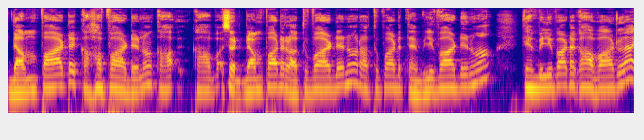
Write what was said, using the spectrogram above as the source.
දම්පාට කහපාටනවා ඩම්පාට රතුපාටනවා රතුපාට තැමිලි පාටනවා තැමිලිපාට කහපාටලා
